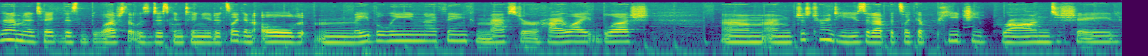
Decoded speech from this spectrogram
Then I'm going to take this blush that was discontinued. It's like an old Maybelline, I think, Master Highlight Blush. Um, I'm just trying to use it up. It's like a peachy bronze shade,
